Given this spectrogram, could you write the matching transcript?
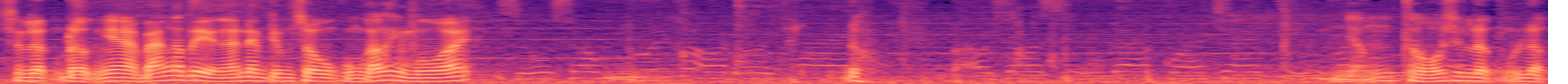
Sinh lực được nha. Bán cái tiền anh em trong xu cũng có tiền mua ấy nhẫn thổ sinh lực một lực.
